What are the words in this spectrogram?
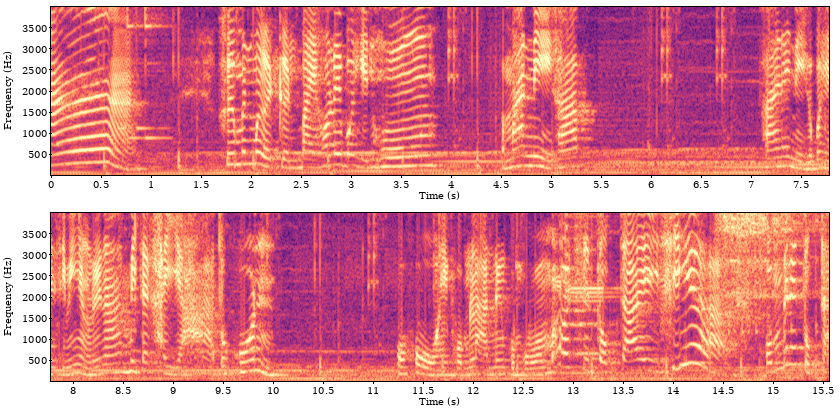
นะคือมันมืดเกินไปเขาเลยบ่เห็นหงประมาณนี้ครับภายในนี่ก็บ่เห็นสิมีอย่างเลยนะมีแต่ขยะทุกคน โอ้โหให้ผมล้านหนึ่งผมก็บอกว่าไม่ตกใจเชี่ยผมไม่ได้ตกใจ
